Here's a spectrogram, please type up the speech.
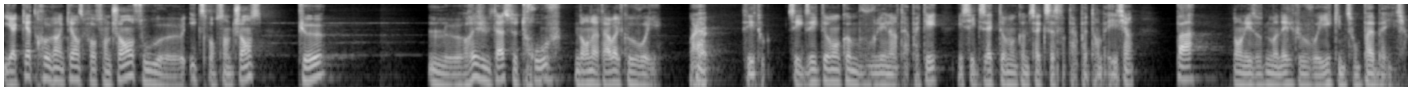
il y a 95% de chance ou euh, X% de chance que le résultat se trouve dans l'intervalle que vous voyez. Voilà. C'est exactement comme vous voulez l'interpréter, et c'est exactement comme ça que ça s'interprète en bayésien, pas dans les autres modèles que vous voyez qui ne sont pas bayésiens.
